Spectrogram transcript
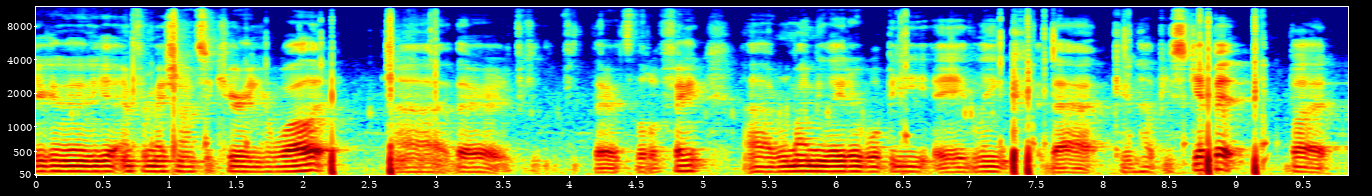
you're going to get information on securing your wallet. Uh, there, there. It's a little faint. Uh, remind me later will be a link that can help you skip it, but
